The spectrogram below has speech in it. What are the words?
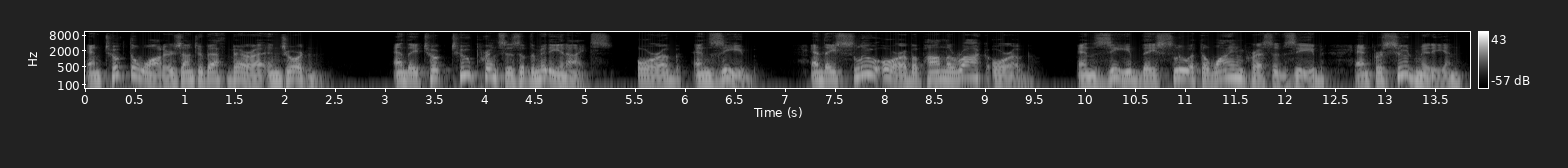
and took the waters unto Bethbarah and Jordan. And they took two princes of the Midianites, Oreb and Zeb. And they slew Oreb upon the rock Oreb, and Zeb they slew at the winepress of Zeb, and pursued Midian,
